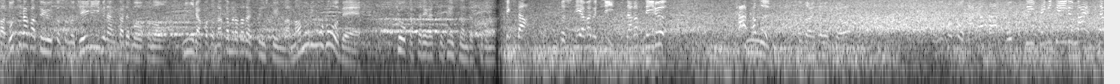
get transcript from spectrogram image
まあどちらかというとその J リーグなんかでもこのミニラこと中村忠選手というのは守りの方で評価されがちな選手なんですけども。できた。そして山口つながっている。スカーカズ、うん、外空いてますよ。その外中田落ち着いて見ている。前中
